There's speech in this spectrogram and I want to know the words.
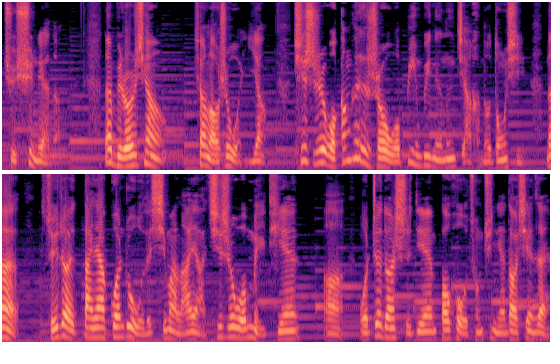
去训练的。那比如像像老师我一样，其实我刚开始的时候，我并不一定能讲很多东西。那随着大家关注我的喜马拉雅，其实我每天啊，我这段时间，包括我从去年到现在，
